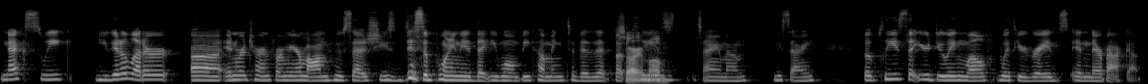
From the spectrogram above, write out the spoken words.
Next week, you get a letter uh, in return from your mom who says she's disappointed that you won't be coming to visit, but Sorry, please, Mom. sorry, mom, we sorry, but pleased that you're doing well with your grades in their backup.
